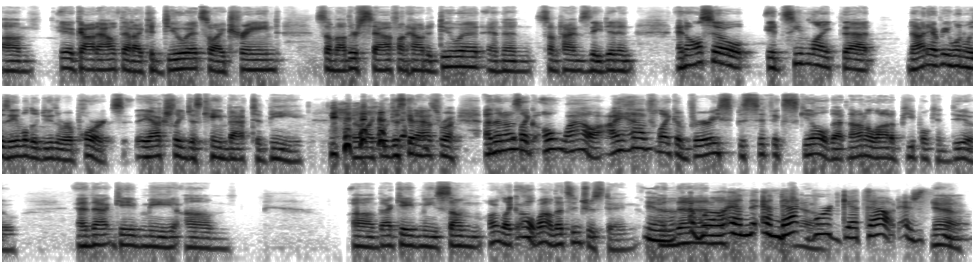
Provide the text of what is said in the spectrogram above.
Um, it got out that I could do it, so I trained some other staff on how to do it and then sometimes they didn't and also it seemed like that not everyone was able to do the reports they actually just came back to me they're like we're just going to ask for and then i was like oh wow i have like a very specific skill that not a lot of people can do and that gave me um, uh, that gave me some i was like oh wow that's interesting yeah and then, well and and that yeah. word gets out as yeah you know,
